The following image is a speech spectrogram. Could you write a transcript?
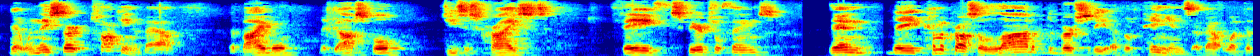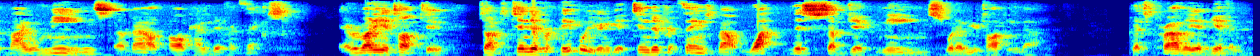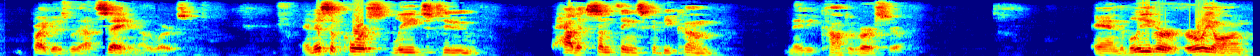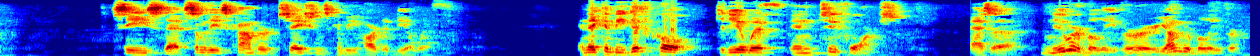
that when they start talking about the Bible, the gospel, Jesus Christ, faith, spiritual things, then they come across a lot of diversity of opinions about what the Bible means about all kind of different things. Everybody you talk to Talk to 10 different people, you're going to get 10 different things about what this subject means, whatever you're talking about. That's probably a given. Probably goes without saying, in other words. And this, of course, leads to how that some things can become maybe controversial. And the believer early on sees that some of these conversations can be hard to deal with. And they can be difficult to deal with in two forms as a newer believer or younger believer,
